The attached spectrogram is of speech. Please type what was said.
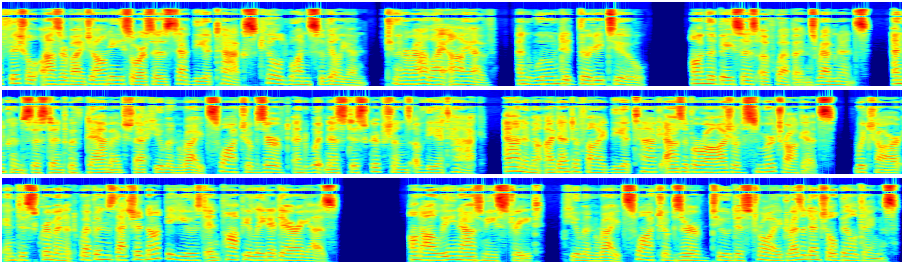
Official Azerbaijani sources said the attacks killed one civilian, Tuner Aliyev, and wounded 32. On the basis of weapons remnants, and consistent with damage that Human Rights Watch observed and witnessed descriptions of the attack, ANAMA identified the attack as a barrage of Smerch rockets, which are indiscriminate weapons that should not be used in populated areas. On Ali Nazmi Street, Human Rights Watch observed two destroyed residential buildings,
